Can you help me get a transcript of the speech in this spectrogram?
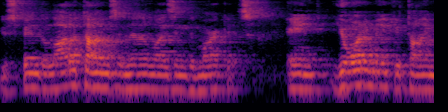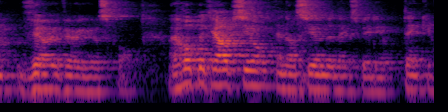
You spend a lot of times in analyzing the markets and you want to make your time very, very useful. I hope it helps you and I'll see you in the next video. Thank you.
